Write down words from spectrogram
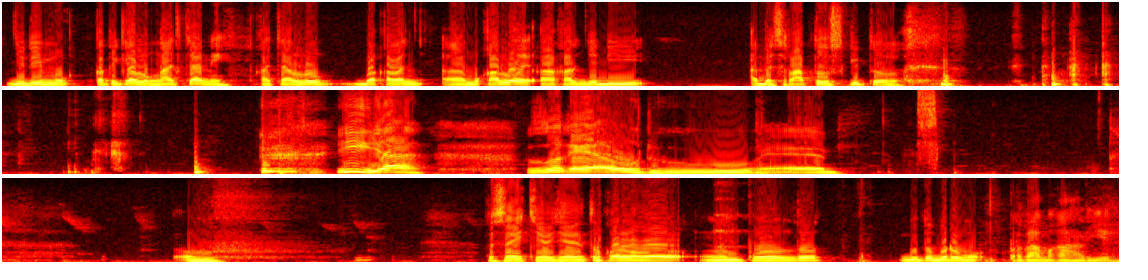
Jadi ketika lu ngaca nih, kaca lu bakalan uh, muka lu akan jadi ada 100 gitu. iya. Gue kayak aduh men. Uh. Terus saya cewek-cewek itu kalau ngumpul tuh gue tuh baru pertama kali ya.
